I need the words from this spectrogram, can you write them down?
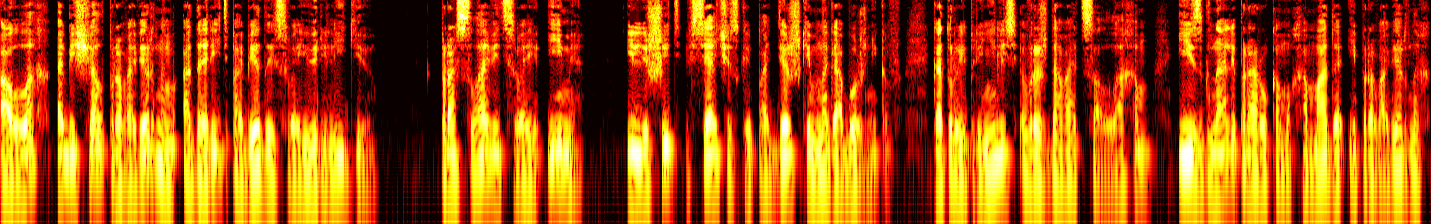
Аллах обещал правоверным одарить победой свою религию, прославить свое имя – и лишить всяческой поддержки многобожников, которые принялись враждовать с Аллахом и изгнали пророка Мухаммада и правоверных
